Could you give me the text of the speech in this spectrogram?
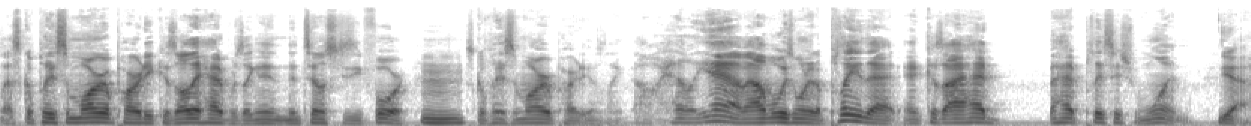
let's go play some Mario Party because all they had was like Nintendo 64. Mm. Let's go play some Mario Party. I was like, oh hell yeah! I've always wanted to play that, and because I had I had PlayStation One, Yeah.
